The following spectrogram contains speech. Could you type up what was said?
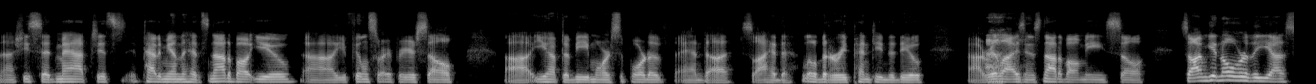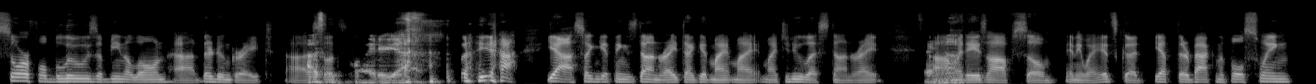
uh, she said matt it's it patted me on the head. It's not about you. Uh, you're feeling sorry for yourself. Uh, you have to be more supportive. And uh, so i had a little bit of repenting to do uh, realizing it's not about me so so I'm getting over the uh, sorrowful blues of being alone. Uh, they're doing great. Uh, so it's quieter, yeah, yeah, yeah. So I can get things done, right? I get my my my to do list done, right? Uh, my days off. So anyway, it's good. Yep, they're back in the full swing.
